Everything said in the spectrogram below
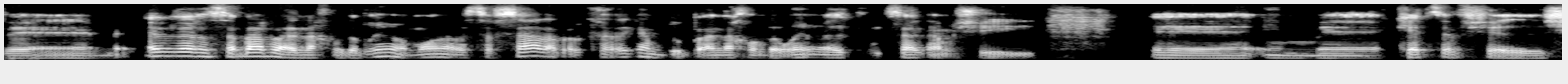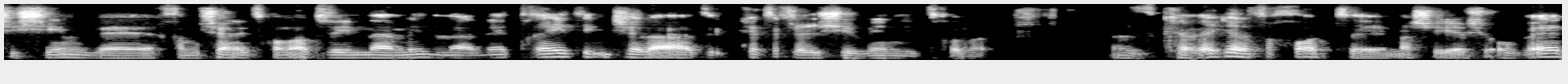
ומעבר סבבה, אנחנו מדברים המון על הספסל, אבל כרגע אנחנו מדברים על קבוצה גם שהיא אה, עם אה, קצב של 65 ניצחונות, ואם נאמין לנט רייטינג שלה, זה קצב של 70 ניצחונות. אז כרגע לפחות אה, מה שיש עובד,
